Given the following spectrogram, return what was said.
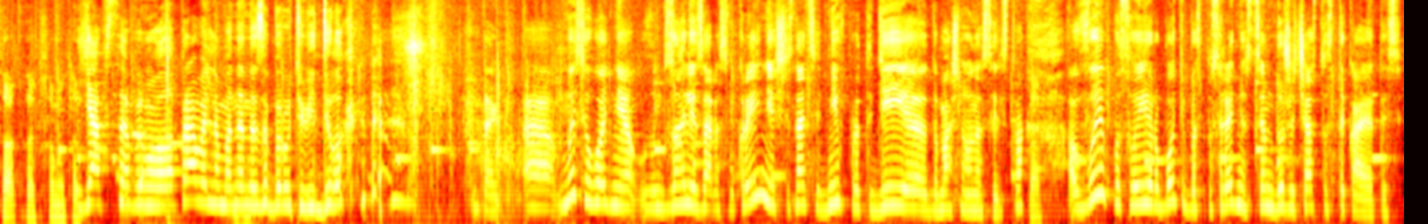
Так, так, саме так. Я все вимовила правильно, мене не заберуть у відділок. Так, е, ми сьогодні взагалі зараз в Україні 16 днів протидії домашнього насильства. Так. Ви по своїй роботі безпосередньо з цим дуже часто стикаєтесь.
